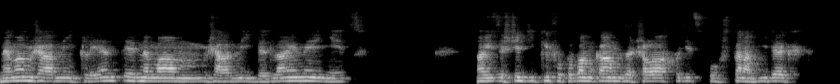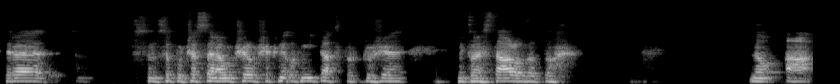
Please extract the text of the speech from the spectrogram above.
Nemám žádný klienty, nemám žádný deadliny, nic. Navíc ještě díky fotobankám začala chodit spousta nabídek, které jsem se po čase naučil všechny odmítat, protože mi to nestálo za to. No a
